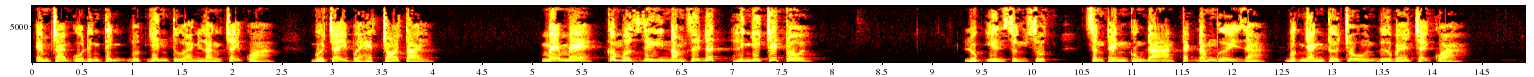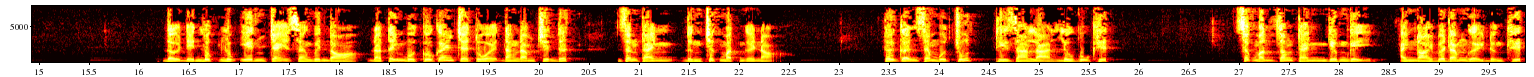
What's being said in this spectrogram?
Em trai của Đinh Tịnh đột nhiên từ hành lang chạy qua, Vừa chạy vừa hét trói tai. Mẹ mẹ, Có một gì nằm dưới đất, hình như chết rồi. Lục Yên sửng sốt, Giang Thành cũng đã tách đám người ra, Bước nhanh tới chỗ đứa bé chạy qua. Đợi đến lúc Lục Yên chạy sang bên đó, Đã thấy một cô gái trẻ tuổi đang nằm trên đất. Giang Thành đứng trước mặt người nọ. Tới gần xem một chút Thì ra là Lưu Vũ Khiết. Sắc mặt Giang Thành nghiêm nghị, Anh nói với đám người đừng khiết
